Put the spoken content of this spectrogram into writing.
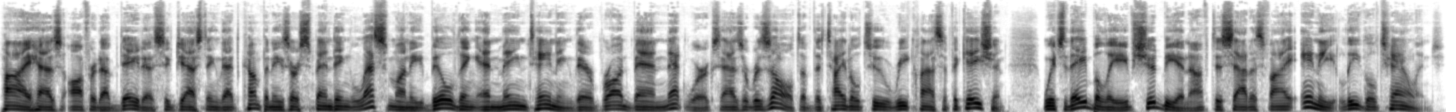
Pai has offered up data suggesting that companies are spending less money building and maintaining their broadband networks as a result of the Title II reclassification, which they believe should be enough to satisfy any legal challenge.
